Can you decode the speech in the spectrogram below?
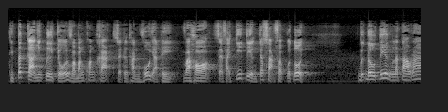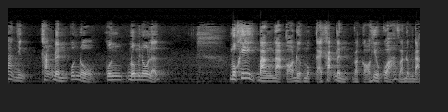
thì tất cả những từ chối và băn khoăn khác sẽ trở thành vô giá trị và họ sẽ phải chi tiền cho sản phẩm của tôi. Bước đầu tiên là tạo ra những khẳng định quân đồ, quân domino lớn. Một khi bạn đã có được một cái khẳng định và có hiệu quả và đúng đắn,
